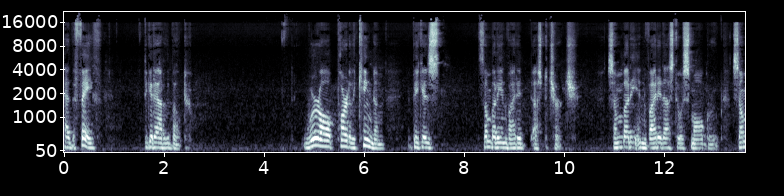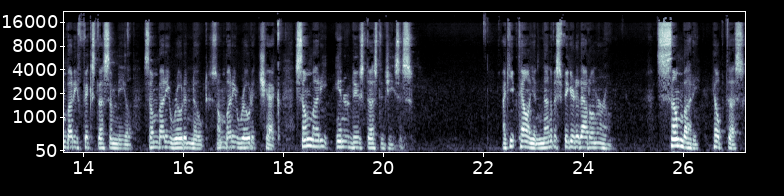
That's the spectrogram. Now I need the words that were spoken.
had the faith to get out of the boat. We're all part of the kingdom because somebody invited us to church. Somebody invited us to a small group. Somebody fixed us a meal. Somebody wrote a note. Somebody wrote a check. Somebody introduced us to Jesus. I keep telling you, none of us figured it out on our own. Somebody helped us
